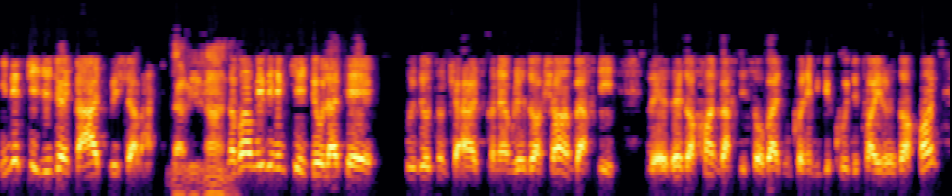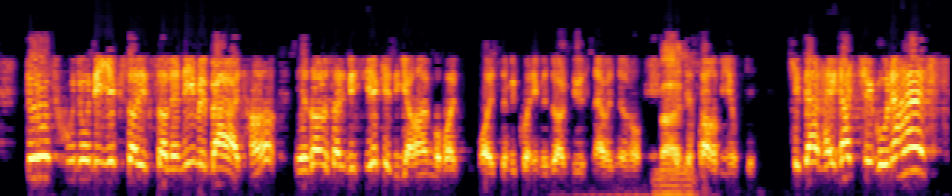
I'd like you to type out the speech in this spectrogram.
این نیست که یه جای قطع بشود. دقیقا. و ما می‌بینیم که دولت حضورتون که عرض کنم رضا شاه هم وقتی رضا خان وقتی صحبت می‌کنه میگه کودتای رضا خان. درست حدود یک سال یک سال نیم بعد ها؟ 1921 دیگه ها مقایسه می‌کنیم 1299 بله. اتفاق میفته که در حقیقت چگونه هست؟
